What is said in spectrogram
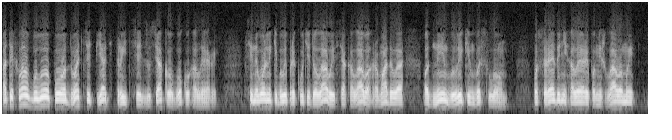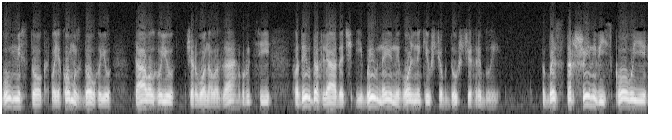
а тих лав було по 25-30 з усякого боку галери. Всі невольники були прикуті до лави, і всяка лава громадила одним великим веслом. Посередині галери, поміж лавами, був місток, по якому з довгою таволгою, червона лоза в руці, ходив доглядач і бив нею невольників, щоб дужче гребли. Без старшини військової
